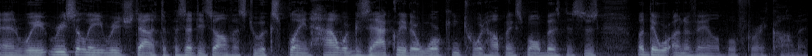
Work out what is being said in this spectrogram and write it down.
And we recently reached out to Picente's office to explain how exactly they're working toward helping small businesses, but they were unavailable for a comment.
